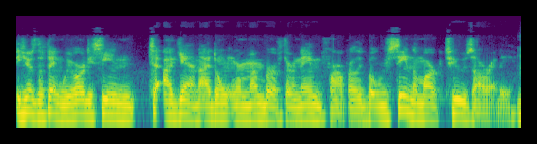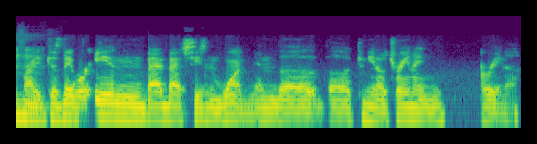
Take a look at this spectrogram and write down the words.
here's the thing: we've already seen. T- again, I don't remember if they're named properly, but we've seen the Mark Twos already, Mhm. right? Because they were in Bad Batch season one in the the Kamino training arena.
